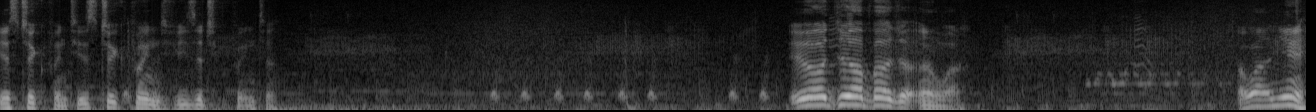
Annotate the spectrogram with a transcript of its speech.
Jest checkpoint, jest checkpoint, widzę checkpointa. Jodzia, badzia, ała. Ała, nie.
